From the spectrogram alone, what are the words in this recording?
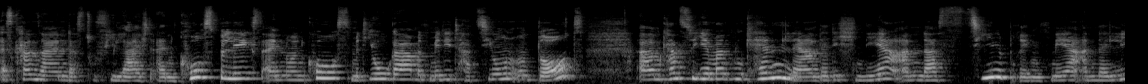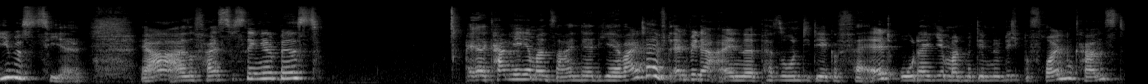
es kann sein, dass du vielleicht einen Kurs belegst, einen neuen Kurs mit Yoga, mit Meditation und dort ähm, kannst du jemanden kennenlernen, der dich näher an das Ziel bringt, näher an dein Liebesziel. Ja, also falls du Single bist, äh, kann hier jemand sein, der dir weiterhilft. Entweder eine Person, die dir gefällt oder jemand, mit dem du dich befreunden kannst.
